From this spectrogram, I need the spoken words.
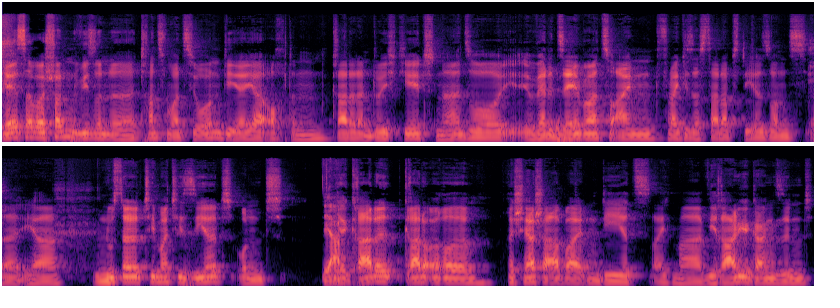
Ja, ist aber schon wie so eine Transformation, die er ja auch dann gerade dann durchgeht. Ne? Also ihr werdet selber zu einem vielleicht dieser Startups, die ihr sonst äh, eher im Newsletter thematisiert und ja, gerade gerade eure Recherchearbeiten, die jetzt sag ich mal viral gegangen sind,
